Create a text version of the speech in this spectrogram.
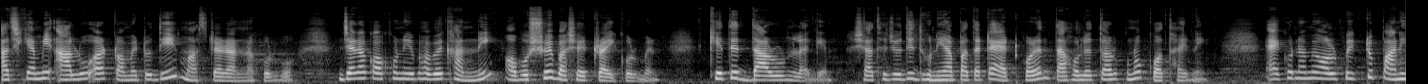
আজকে আমি আলু আর টমেটো দিয়ে মাছটা রান্না করব। যারা কখনো এভাবে খাননি, অবশ্যই বাসায় ট্রাই করবেন। খেতে দারুণ লাগে। সাথে যদি ধনিয়া পাতাটা অ্যাড করেন, তাহলে তো আর কোনো কথাই নেই। এখন আমি অল্প একটু পানি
